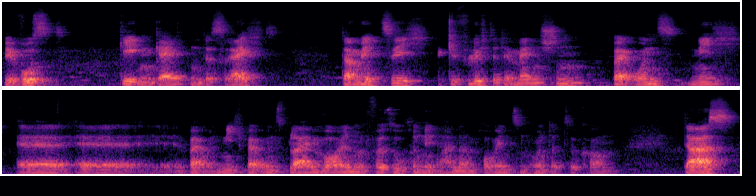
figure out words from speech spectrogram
bewusst gegen geltendes Recht, damit sich geflüchtete Menschen bei uns nicht, äh, äh, bei, nicht bei uns bleiben wollen und versuchen, in anderen Provinzen unterzukommen. Das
